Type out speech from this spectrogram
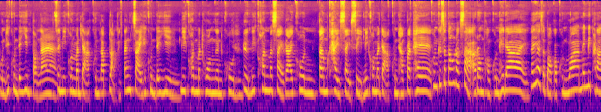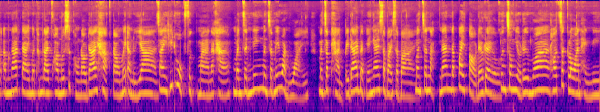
คุณให้คุณได้ยินต่อหน้า จะมีคนมาด่าคุณรับหลังตั้งใจให้คุณได้ยิน มีคนมาทวงเงินคุณ หรือมีคนมาใส่ร้ายคุณ เติมไข่ใส่สีมีคนมาด่าคุณทั้งประเทศ คุณก็จะต้องรักษาอารมณ์ของคุณให้ได้ และอยากจะบอกกับคุณว่าไม่มีพลังอำนาจใดมาทำลายความรู้สึกของเราได้หากเราไม่อนุญาต ใจที่ถูกฝึกมานะคะ มันจะนิ่งมันจะไม่หวั่นไหว มันจะผ่านไปได้แบบง่ายๆ สบายๆ มันจะหนักแน่นและไปต่อได้เร็ว คุณจงอย่าลืมว่าเพราะจักรวาลแห่งนี้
